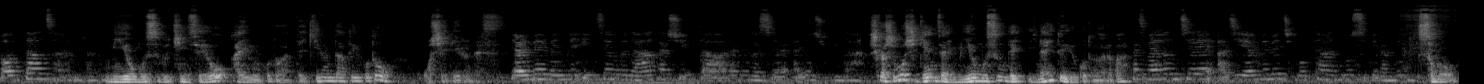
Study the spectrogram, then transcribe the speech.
어떠한 사람이라도 実を結ぶ人生を歩むことができるんだということを 教えているんです。しかしもし現在実を結んでいないということならば、その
